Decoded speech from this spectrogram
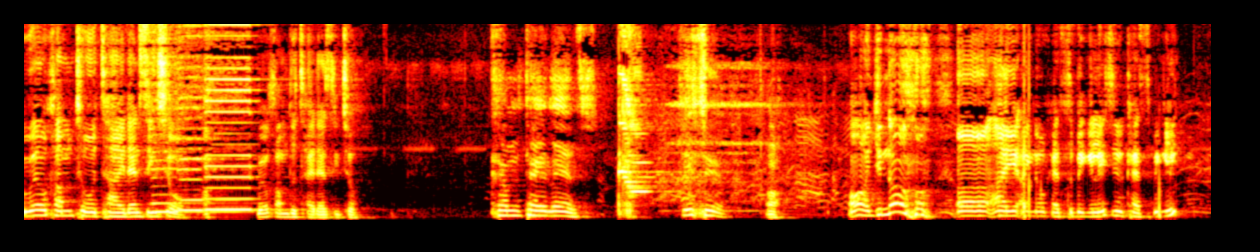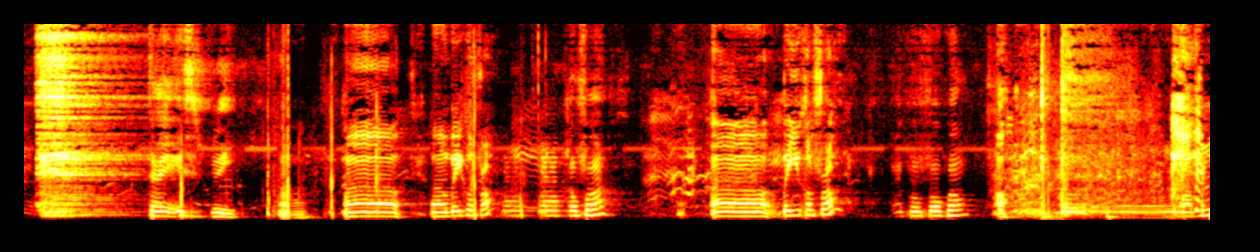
welcome to Thai dancing show. Uh, welcome to Thai dancing show. Come Thailand Teacher Oh, oh, you know, uh, I I know can speak English. You can speak English. Thai is free Uh, uh, uh, where you come from? Come from Uh, where you come from? I come from from Oh. ว่ามัน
